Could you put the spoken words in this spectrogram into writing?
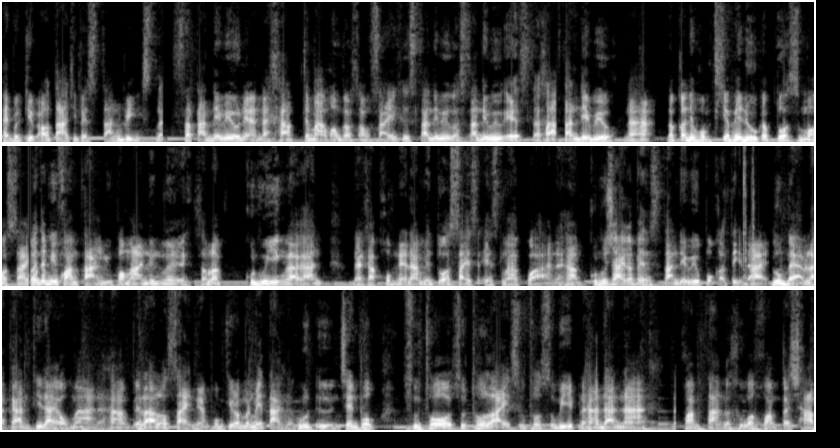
Hyper Grip Ultra ที่เป็น Sun Wings นะ s t u n Devil เนี่ยนะครับจะมาพร้อมกับ 2 ไซส์คือ Sun Devil กับ Sun Devil S นะครับ Sun Devil นะฮะแล้วก็เดี๋ยวผมเทียบให้ดูกับตัว small size ก็จะมีความต่างอยู่ประมาณหนึงเลยสำหรับคุณผู้หญิงแล้วกันนะครับผมแนะนำเป็นตัวไซส์ S มากกว่านะครับคุณผู้ชายก็เป็น Sun Devil ปกติได้ รูปแบบละกันที่ได้ออกมานะครับเวลาเราใส่เนี่ยผมคิดแล้วมันไม่ต่างจากรุ่นอื่น เช่นพวก s u t o s u t o Light s u t o Sweep นะฮะด้านหน้า ความต่างก็คือว่าความกระชับ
